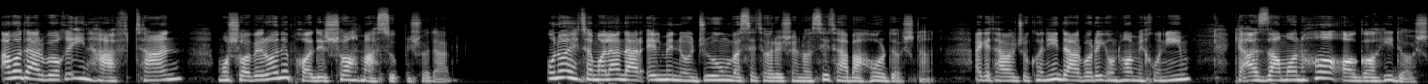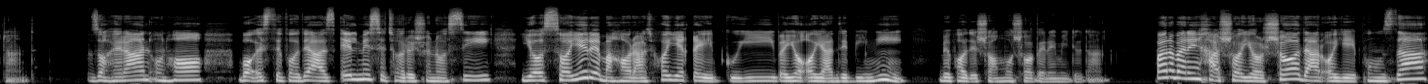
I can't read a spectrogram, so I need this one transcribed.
اما در واقع این هفت تن مشاوران پادشاه محسوب می شدن. اونا احتمالا در علم نجوم و ستاره شناسی تبهر داشتن. اگه توجه کنید درباره اونها می‌خونیم که از زمانها آگاهی داشتند. ظاهرا اونها با استفاده از علم ستاره شناسی یا سایر مهارت‌های غیبگویی و یا آینده بینی به پادشاه مشاوره می‌دادند. بنابراین خشایارشا در آیه 15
